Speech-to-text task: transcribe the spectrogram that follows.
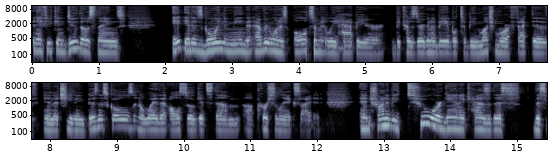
And if you can do those things it, it is going to mean that everyone is ultimately happier because they're going to be able to be much more effective in achieving business goals in a way that also gets them uh, personally excited and trying to be too organic has this this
